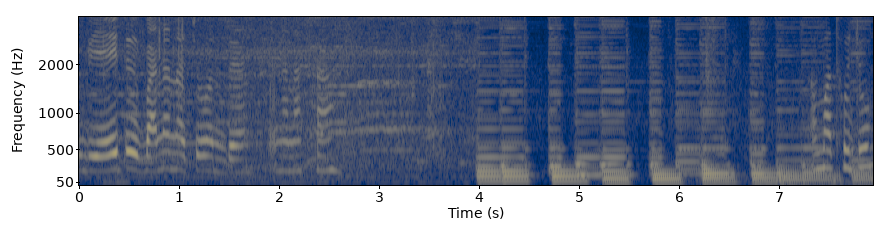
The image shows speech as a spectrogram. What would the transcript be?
우리 애들 바나나 좋아하는데 바나나 사 엄마 더 줘?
